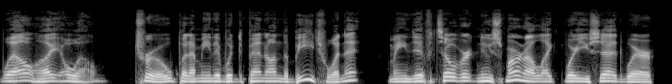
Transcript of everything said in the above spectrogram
well, I, well, true, but I mean it would depend on the beach, wouldn't it? I mean, if it's over at New Smyrna, like where you said, where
